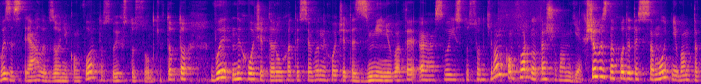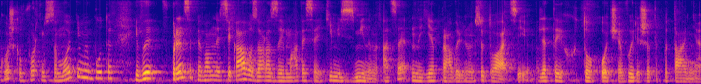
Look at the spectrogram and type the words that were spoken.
ви застрягли в зоні комфорту своїх стосунків. Тобто, ви не хочете рухатися, ви не хочете змінювати е, свої стосунки. Вам комфортно те, що вам є. Якщо ви знаходитесь самотні, вам також комфортно самотніми бути, і ви, в принципі, вам не цікаво зараз займатися якимись змінами, а це не є правильною ситуацією для тих, хто хоче вирішити питання.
